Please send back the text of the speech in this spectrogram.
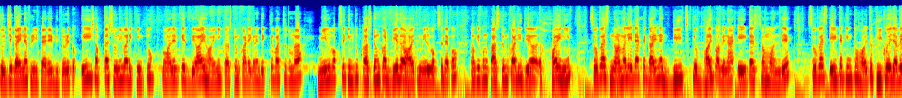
চলছে গাইনা ফ্রি ফায়ারের ভিতরে। তো এই সপ্তাহ শনিবারে কিন্তু তোমাদেরকে দেওয়াই হয়নি কাস্টম কার্ড এখানে দেখতে পাচ্ছ তোমরা মেল বক্সে কিন্তু কাস্টম কার্ড দিয়ে দেওয়া হয়। তো মেল বক্সে দেখো, আমাকে কোনো কাস্টম কার্ডই দেওয়া হয়নি। সো গাইস নর্মালি এটা একটা গাড়ি না গ্লিচ কেউ ভয় পাবে না এইটার সম্বন্ধে। সো গাইস এইটা কিন্তু হয়তো ঠিক হয়ে যাবে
